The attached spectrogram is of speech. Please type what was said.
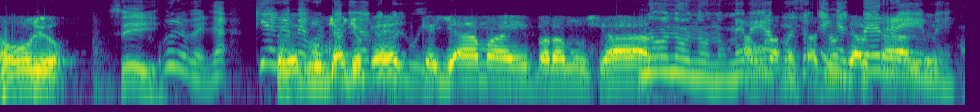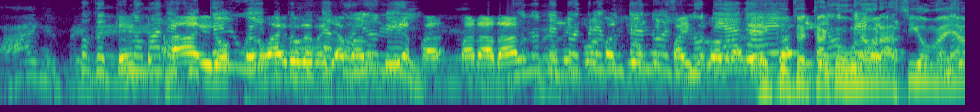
Julio. Sí. Pero es verdad. ¿Quién es El mejor muchacho candidato que que, Luis? que llama ahí para anunciar. No, no, no, no me veas con eso. En el juramentación de alcalde. PRM. Porque tú no vas a decir que Luis, pero Jairo debe llamar un día para dar Yo no te estoy preguntando que el eso, no lo te hagas Es que usted está con una oración allá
